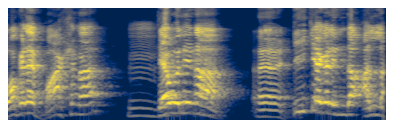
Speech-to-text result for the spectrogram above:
ಬೊಗಳೆ ಭಾಷಣ ತೆವಲಿನ ಟೀಕೆಗಳಿಂದ ಅಲ್ಲ.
